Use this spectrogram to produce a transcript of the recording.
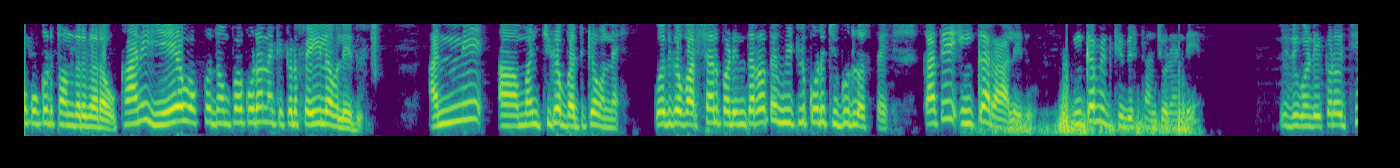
ఒక్కొక్కటి తొందరగా రావు. కానీ ఏ ఒక్క దుంప కూడా నాకు ఇక్కడ ఫెయిల్ అవ్వలేదు. అన్నీ మంచిగా బతికే ఉన్నాయి. కొద్దిగా వర్షాలు పడిన తర్వాత వీటికి కూడా చిగుర్లు వస్తాయి. కాకపోతే ఇంకా రాలేదు. ఇంకా మీకు చూపిస్తాను చూడండి. ఇదిగోండి ఇక్కడ వచ్చి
